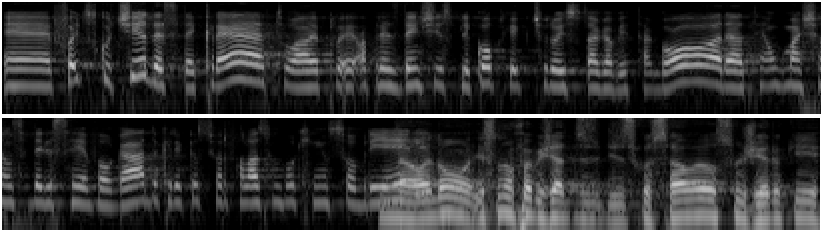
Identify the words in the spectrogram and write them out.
É, foi discutido esse decreto? A, a presidente explicou por que tirou isso da gaveta agora? Tem alguma chance dele ser revogado? Eu queria que o senhor falasse um pouquinho sobre ele. Não, não isso não foi objeto de discussão. Eu sugiro que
